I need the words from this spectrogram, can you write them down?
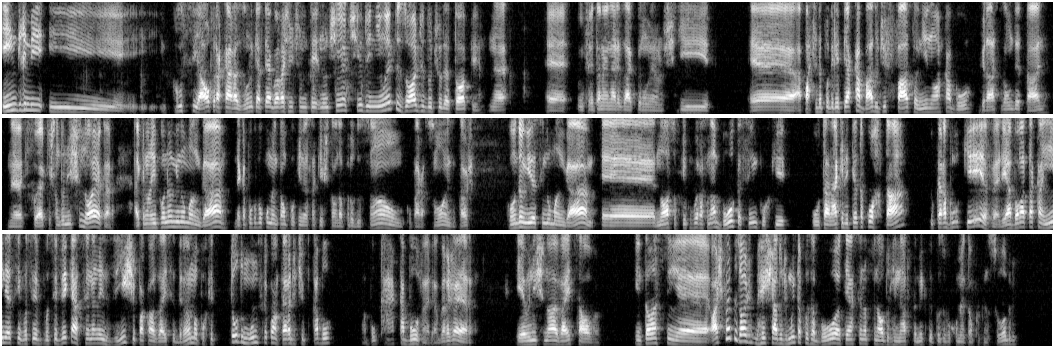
íngreme e crucial para Karazuna, que até agora a gente não, te, não tinha tido em nenhum episódio do Tio The Top, né? É, enfrentando a Inarizaki, pelo menos. Que é, a partida poderia ter acabado de fato ali, não acabou, graças a um detalhe, né? Que foi a questão do Nishinoya, cara. Aquilo ali, quando eu li no mangá, daqui a pouco eu vou comentar um pouquinho dessa questão da produção, comparações e tal. Quando eu li assim no mangá, é, nossa, eu fiquei com o coração na boca, assim, porque o Tanaka ele tenta cortar o cara bloqueia, velho. E a bola tá caindo e assim, você, você vê que a cena não existe para causar esse drama, porque todo mundo fica com a cara de tipo, acabou. Acabou, cara, acabou, velho. Agora já era. E aí o Nishinoya vai e salva. Então, assim, é... eu acho que foi um episódio recheado de muita coisa boa. Tem a cena final do Renato também, que depois eu vou comentar um pouquinho sobre.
